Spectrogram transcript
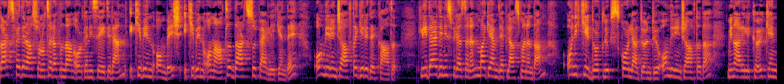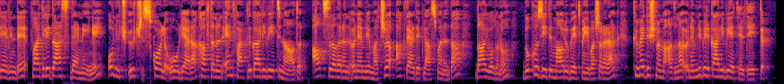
Darts Federasyonu tarafından organize edilen 2015-2016 Darts Süper Ligi'nde 11. hafta geride kaldı. Lider Deniz Plaza'nın Magem deplasmanından 12-4'lük skorla döndüğü 11. haftada Minareli Köy kendi evinde Vadili Darts Derneği'ni 13-3 skorla uğurlayarak haftanın en farklı galibiyetini aldı. Alt sıraların önemli maçı Akder deplasmanında dağ yolunu 9-7 mağlup etmeyi başararak küme düşmeme adına önemli bir galibiyet elde etti.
